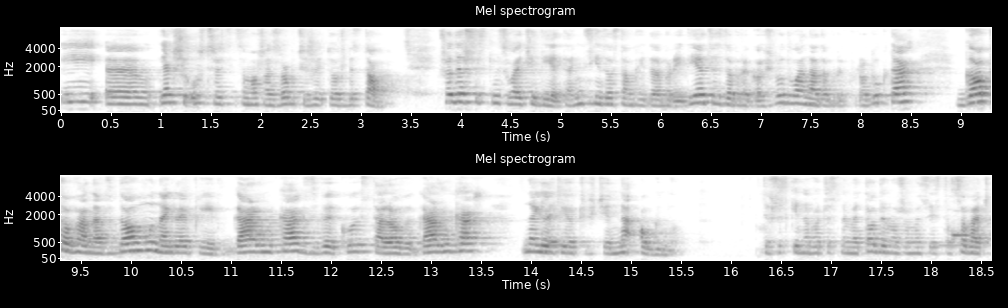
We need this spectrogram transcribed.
I e, jak się ustrzec, co można zrobić, jeżeli to już wystąpi? Przede wszystkim słuchajcie, dieta. Nic nie zastąpi dobrej diety, z dobrego źródła, na dobrych produktach. Gotowana w domu, najlepiej w garnkach, zwykłych, stalowych garnkach. Najlepiej oczywiście na ogniu. Te wszystkie nowoczesne metody możemy sobie stosować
